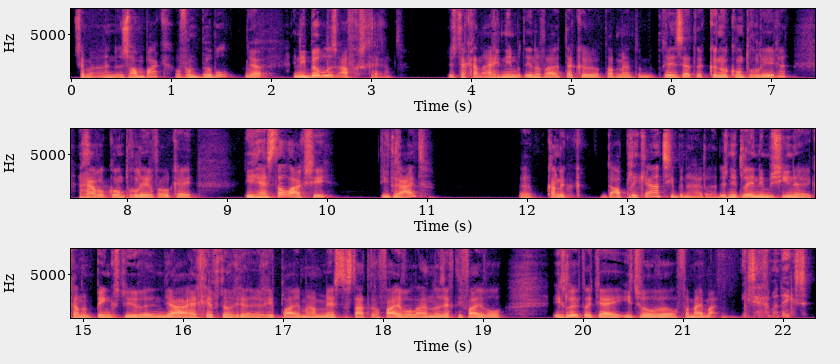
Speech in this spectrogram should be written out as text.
zeg maar, een zandbak of een bubbel. Ja. En die bubbel is afgeschermd. Dus daar kan eigenlijk niemand in of uit. Daar kunnen we op dat moment erin zetten, kunnen we controleren. Dan gaan we controleren van oké, die herstelactie, die draait. Uh, kan ik de applicatie benaderen? Dus niet alleen die machine. Ik kan een ping sturen en ja, hij geeft een reply, maar meestal staat er een firewall aan. En dan zegt die firewall, is leuk dat jij iets wil, van mij, maar ik zeg maar niks.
